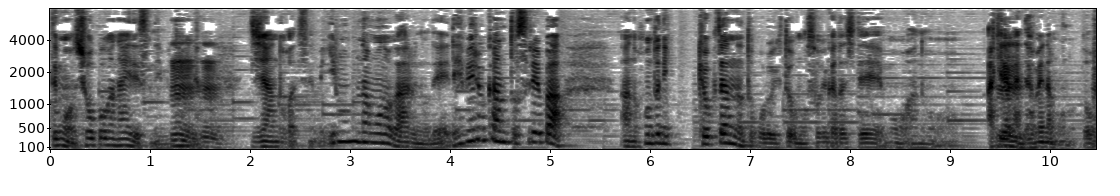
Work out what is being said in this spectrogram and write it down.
でも証拠がないですね、みたいなうんうん。事案とかですね、いろんなものがあるので、レベル感とすれば、あの、本当に極端なところを言うと、もうそういう形で、もうあの、明らかにダメなものと、うん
